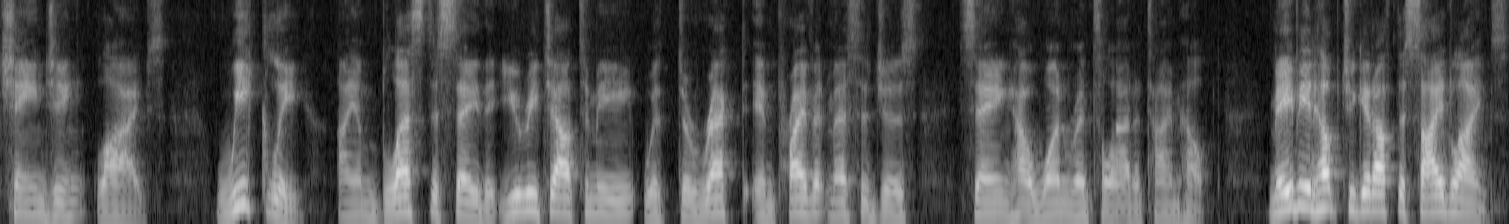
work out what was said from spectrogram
changing lives. Weekly, I am blessed to say that you reach out to me with direct and private messages saying how one rental at a time helped. Maybe it helped you get off the sidelines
